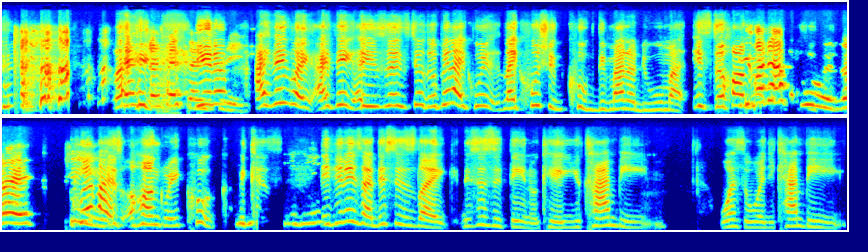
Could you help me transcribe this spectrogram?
like you know. I think like I think it's like still they'll be like who like who should cook the man or the woman? It's the You hungry food like whoever is hungry cook because Mhm. the thing is that this is like this is the thing okay you can't be what's the word you can't be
